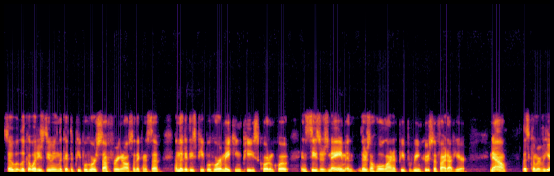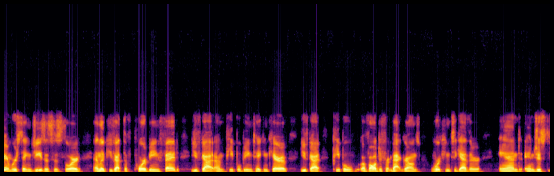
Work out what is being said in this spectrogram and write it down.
So look at what he's doing. Look at the people who are suffering and all that kind of stuff. And look at these people who are making peace, quote unquote, in Caesar's name. And there's a whole line of people being crucified out here. Now, let's come over here and we're saying Jesus is Lord. And look, you've got the poor being fed. You've got um, people being taken care of. You've got people of all different backgrounds working together and and just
